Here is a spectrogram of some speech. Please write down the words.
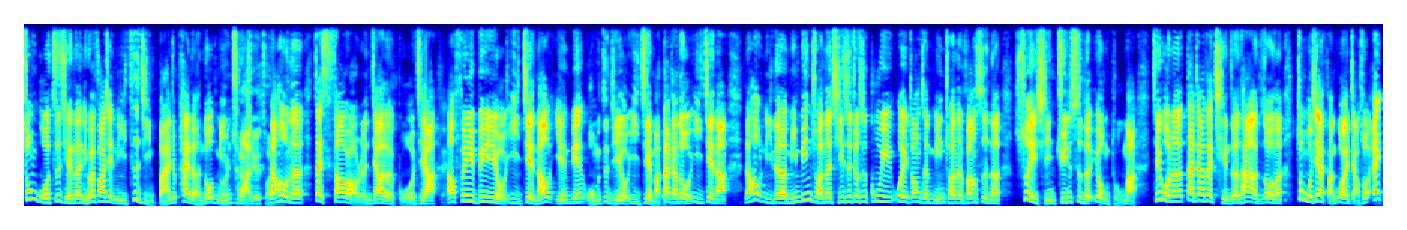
中国之前呢，你会发现你自己本来就派了很多民船，然后呢在骚扰人家的国家，然后菲律宾也有意见，然后延边我们自己也有意见嘛，大家都有意见啊。然后你的民兵船呢，其实就是故意伪装成民船的方式呢，遂行军事的用途嘛。结果呢，大家在谴责他了之后呢，中国现在反过来讲说，哎，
